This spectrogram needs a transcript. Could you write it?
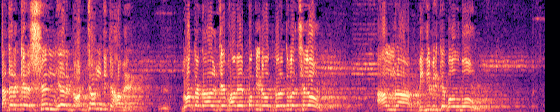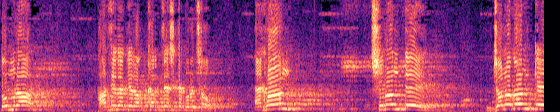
তাদেরকে সিংহের গর্জন দিতে হবে। গতকাল যেভাবে প্রতিরোধ গড়ে তুলেছিল, আমরা বিজিবিকে বলব, তোমরা হাসিনাকে রক্ষার চেষ্টা করেছ। এখন সীমান্তে জনগণকে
